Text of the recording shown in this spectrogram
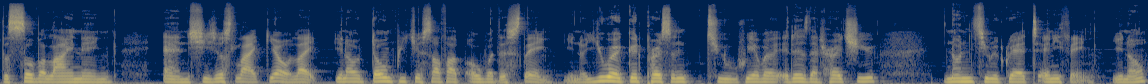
the silver lining and she's just like yo like you know don't beat yourself up over this thing you know you were a good person to whoever it is that hurt you no need to regret anything you know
